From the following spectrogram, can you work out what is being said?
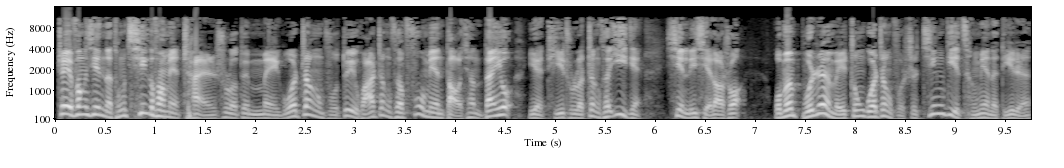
这封信呢，从七个方面阐述了对美国政府对华政策负面导向的担忧，也提出了政策意见。信里写道说。我们不认为中国政府是经济层面的敌人，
